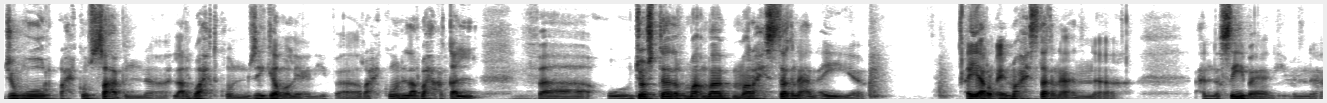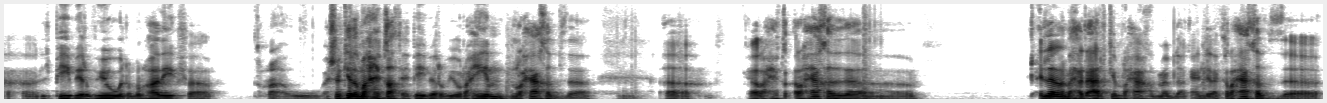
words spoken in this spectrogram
جمهور راح يكون صعب إن الأرباح تكون زي قبل يعني فراح يكون الأرباح أقل ف وجوش تايلر ما ما, ما راح يستغنى عن أي أي أر- يعني ما راح يستغنى عن عن نصيبه يعني من ال pay-per-view والأمور هذه ف وعشان كذا ما حيقاتل ال pay-per-view راح يم... راح ياخذ آه، راح. راح ياخذ آه، إلا أنا ما حد عارف كم راح ياخذ مبلغ يعني لكن راح ياخذ آه،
